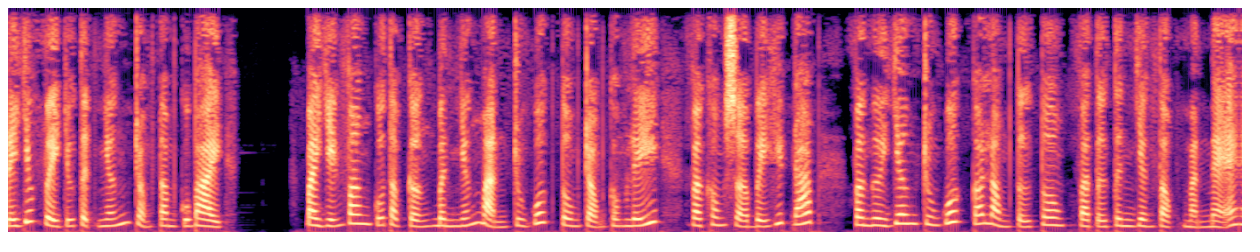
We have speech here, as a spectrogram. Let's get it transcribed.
để giúp vị chủ tịch nhấn trọng tâm của bài. Bài diễn văn của Tập Cận Bình nhấn mạnh Trung Quốc tôn trọng công lý và không sợ bị hiếp đáp, và người dân Trung Quốc có lòng tự tôn và tự tin dân tộc mạnh mẽ.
